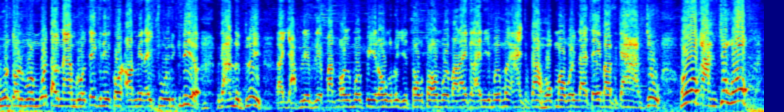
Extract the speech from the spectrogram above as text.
4ទល់1ទៅណាមរួចទេគ្នាគាត់អត់មានអីជួយដូចគ្នាប្រការតន្ត្រីយ៉ាប់ភ្លាមភ្លាមបាត់មកជាមួយ2រោក៏ដូចជាតោតមួយបាត់ហើយកន្លែងនេះមើលមើលអាចធ្វើការហុកមកវិញដែរទេបាទប្រការអាជុហុកអាជុហុកអេ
